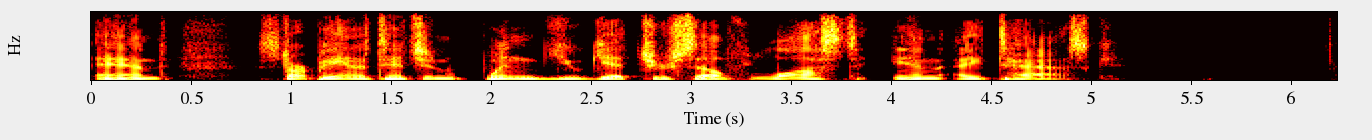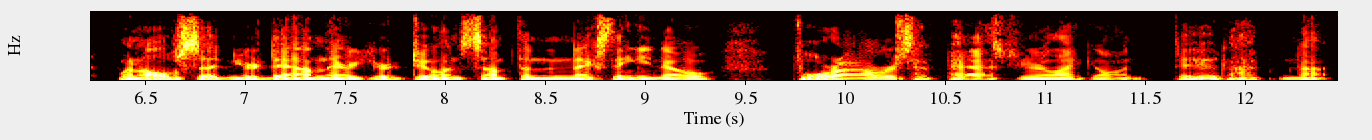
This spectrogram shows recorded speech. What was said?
and start paying attention when you get yourself lost in a task. When all of a sudden you're down there, you're doing something, the next thing you know, four hours have passed and you're like going, dude, I'm not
